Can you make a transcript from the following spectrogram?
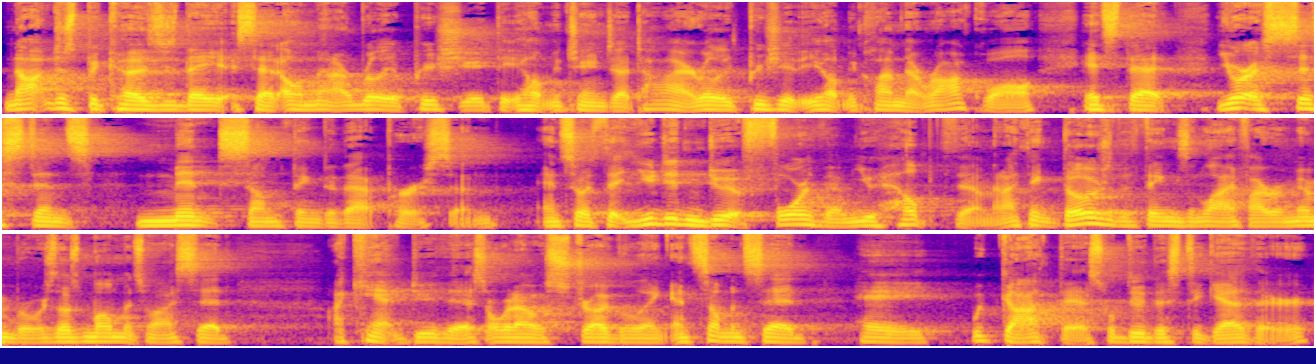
not just because they said, "Oh man, I really appreciate that you helped me change that tire. I really appreciate that you helped me climb that rock wall." It's that your assistance meant something to that person. And so it's that you didn't do it for them, you helped them. And I think those are the things in life I remember was those moments when I said, "I can't do this," or when I was struggling and someone said, "Hey, we got this. We'll do this together."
